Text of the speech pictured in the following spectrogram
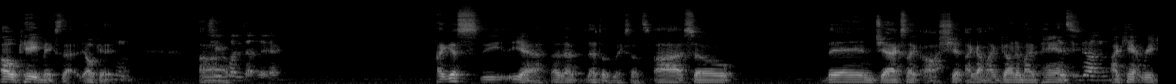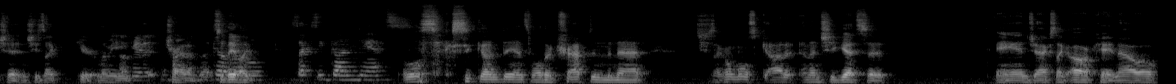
Oh, Kate makes that. Okay. Mhm. she Uh, explains that later. I guess, yeah, that, that, that does make sense. Uh, so then Jack's like, oh shit, I got my gun in my pants. Gets a gun. I can't reach it. And she's like, here, let me I'll get it. try to- Like so a they, like- sexy gun dance. a little sexy gun dance while they're trapped in the net. She's like, almost got it, and then she gets it, and Jack's like, oh, okay, now,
